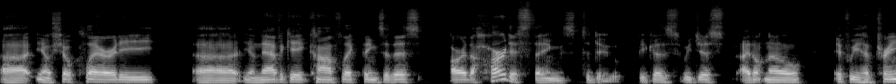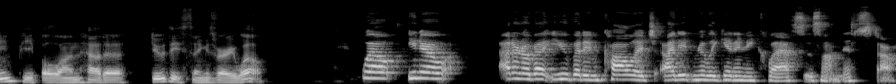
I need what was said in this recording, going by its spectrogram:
uh, you know, show clarity, uh, you know, navigate conflict, things of this are the hardest things to do because we just I don't know if we have trained people on how to do these things very well. Well, you know, I don't know about you, but in college, I didn't really get any classes on this stuff.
